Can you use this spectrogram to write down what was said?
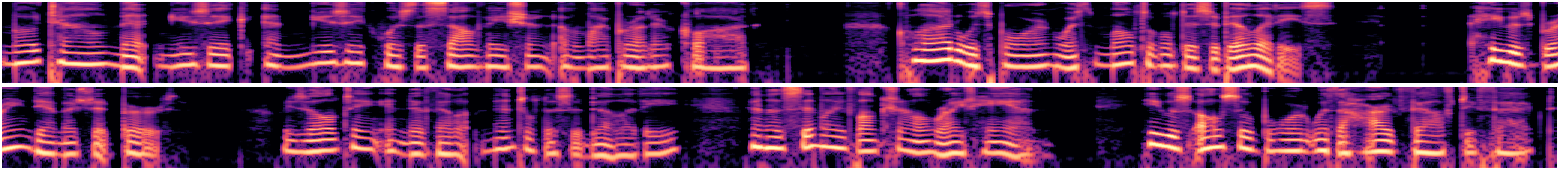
Motown meant music, and music was the salvation of my brother Claude. Claude was born with multiple disabilities. He was brain damaged at birth, resulting in developmental disability and a semi functional right hand. He was also born with a heart valve defect,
